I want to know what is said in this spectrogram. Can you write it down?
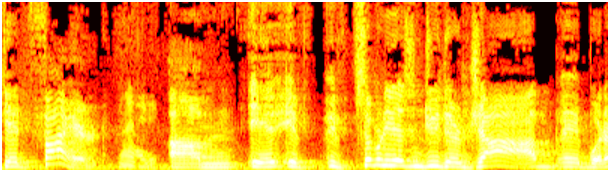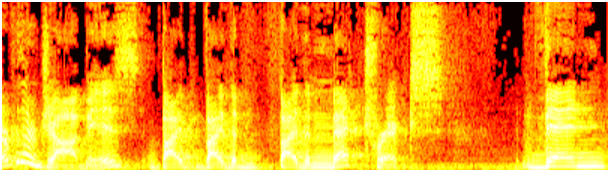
get fired. Right. Um, if, if somebody doesn't do their job, eh, whatever their job is, by, by, the, by the metrics, then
